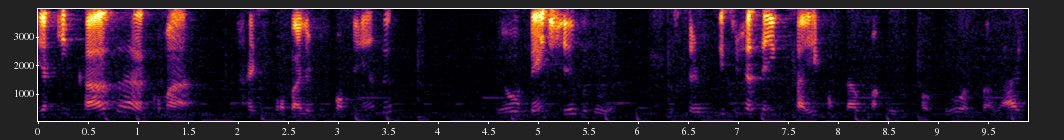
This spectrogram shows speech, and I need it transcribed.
E aqui em casa, como a Raíssa trabalha com encomenda, eu bem chego do, do serviço já tenho que sair comprar alguma coisa que faltou, embalagem,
